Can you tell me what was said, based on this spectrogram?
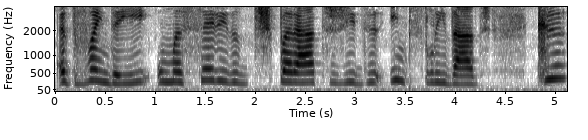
advém daí uma série de disparates e de imbecilidades que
